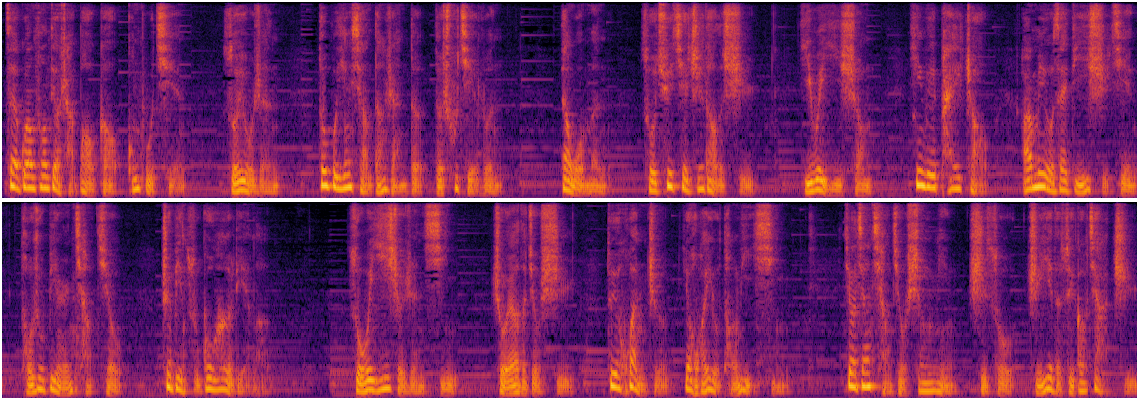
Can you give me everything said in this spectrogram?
在官方调查报告公布前，所有人都不应想当然地得出结论。但我们所确切知道的是，一位医生因为拍照而没有在第一时间投入病人抢救，这便足够恶劣了。所谓医者仁心，首要的就是对患者要怀有同理心，要将抢救生命视作职业的最高价值。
